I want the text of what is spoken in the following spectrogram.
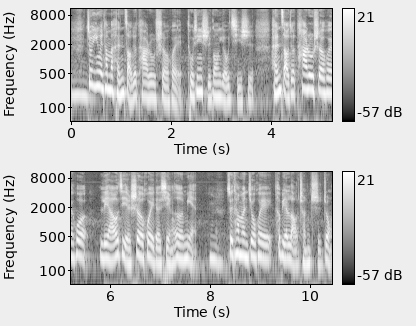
嗯、就因为他们很早就踏入社会，土星时工尤其是很早就踏入社会或了解社会的险恶面。嗯，所以他们就会特别老成持重，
